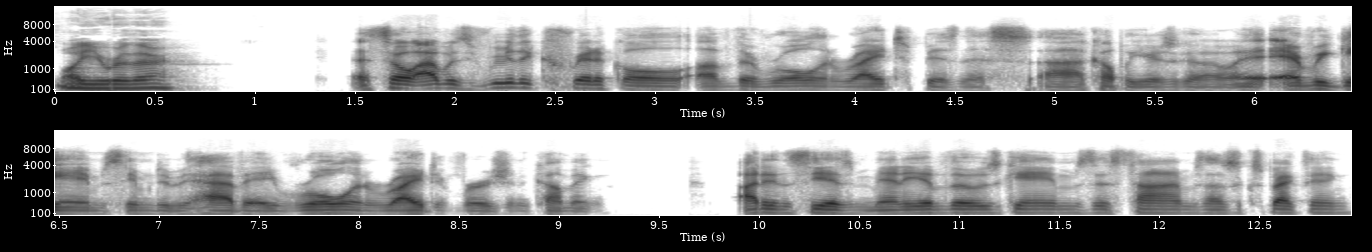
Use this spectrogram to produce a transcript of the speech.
while you were there? Uh, so I was really critical of the roll and write business uh, a couple years ago. Every game seemed to have a roll and write version coming. I didn't see as many of those games this time as I was expecting.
